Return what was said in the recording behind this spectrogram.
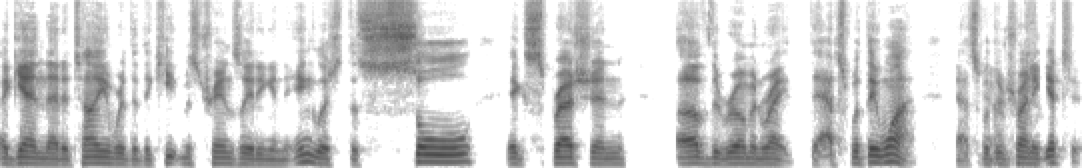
again that Italian word that they keep mistranslating into English, the sole expression of the Roman rite. That's what they want. That's what yeah. they're trying to get to.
